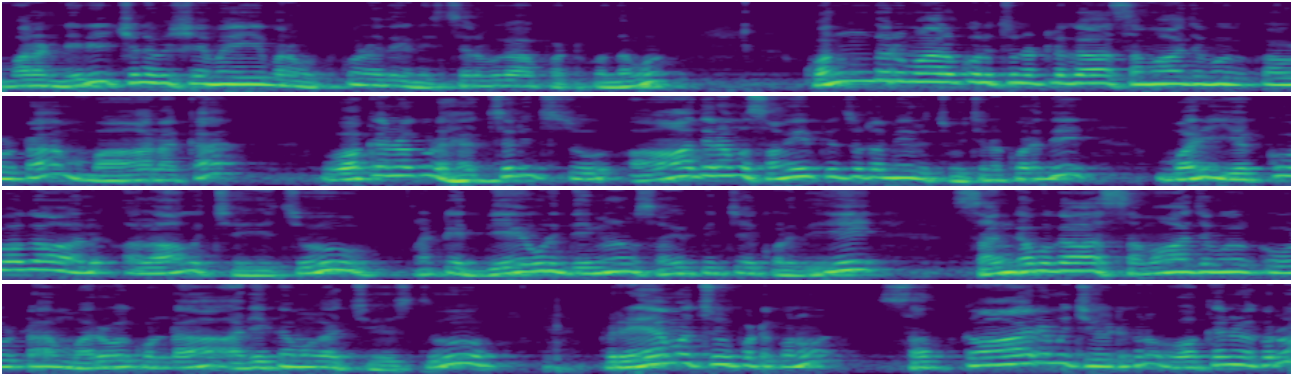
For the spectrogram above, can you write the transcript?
మన నిరీక్షణ విషయమై మనం ఒప్పుకునేది నిశ్చలముగా పట్టుకుందాము. కొందరు మారుకొనిచున్నట్లుగా సమాజము కావుట మానక ఒకరినొకడు హెచ్చరించు ఆ దినము సమీపించుట మీరు చూచిన కొలది మరి ఎక్కువగా అలాగ చేయొచ్చు అంటే దేవుని దినం సమీపించే కొలది సంఘముగా సమాజము కూడా మరవకుండా అధికముగా చేస్తూ ప్రేమ చూపటకును సత్కార్యము చేయుటకును ఒకరినొకరు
